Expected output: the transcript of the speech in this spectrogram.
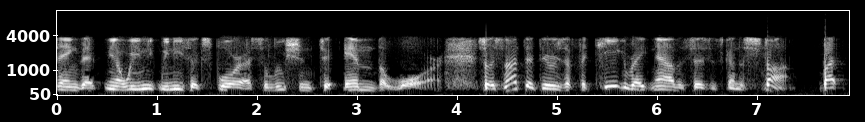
saying that you know we we need to explore a solution to end the war. So it's not that there is a fatigue right now that says it's going to stop, but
